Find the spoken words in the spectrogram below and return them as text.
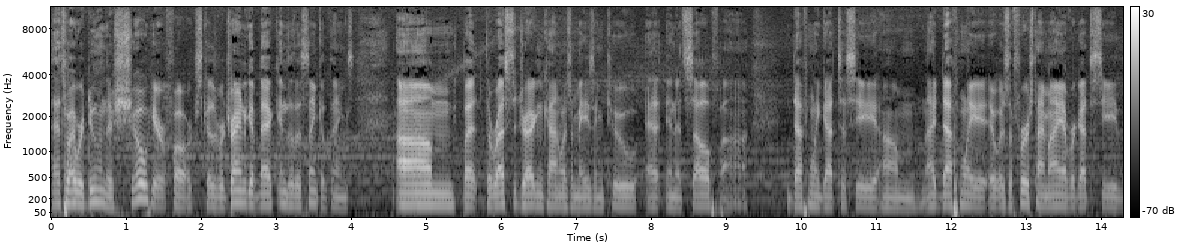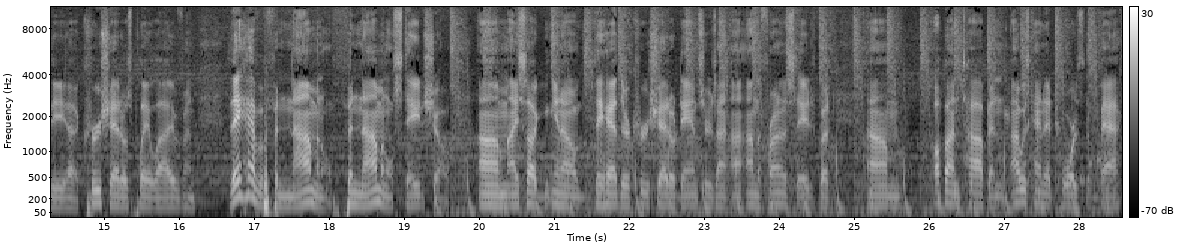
That's why we're doing this show here, folks, because we're trying to get back into the sync of things. Um, but the rest of Dragon Con was amazing too at, in itself. Uh, definitely got to see. Um, I definitely it was the first time I ever got to see the uh, Cruxshadows play live, and they have a phenomenal, phenomenal stage show. Um, I saw, you know, they had their Cruxshadow dancers on, on the front of the stage, but um, up on top, and I was kind of towards the back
